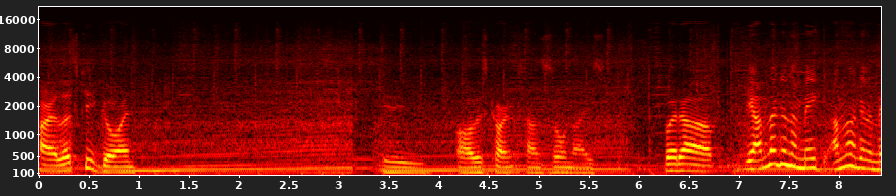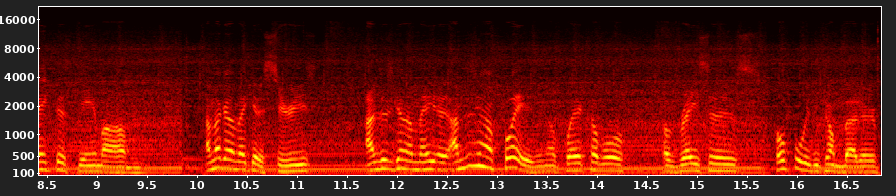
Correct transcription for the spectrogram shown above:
All right, let's keep going. Oh, this car sounds so nice. But uh, yeah, I'm not gonna make I'm not gonna make this game. Um, I'm not gonna make it a series. I'm just gonna make it. I'm just gonna play. You know, play a couple of races. Hopefully, become better.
